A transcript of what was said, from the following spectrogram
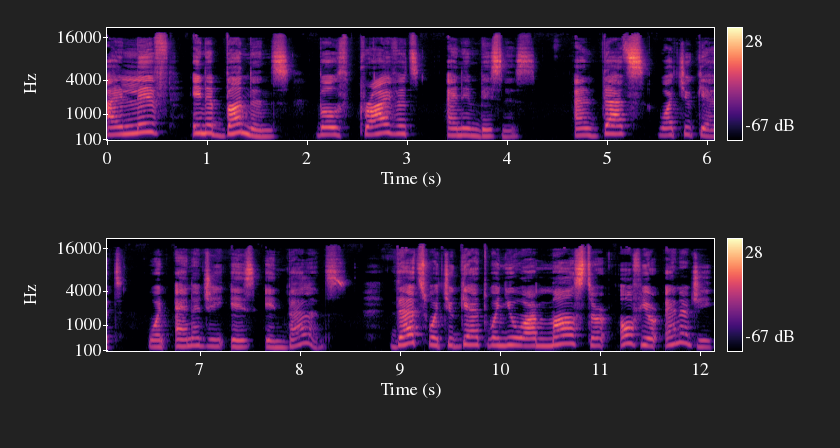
I live in abundance, both private and in business. And that's what you get when energy is in balance. That's what you get when you are master of your energy.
